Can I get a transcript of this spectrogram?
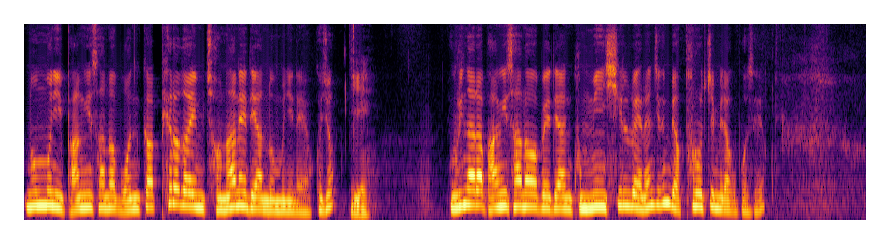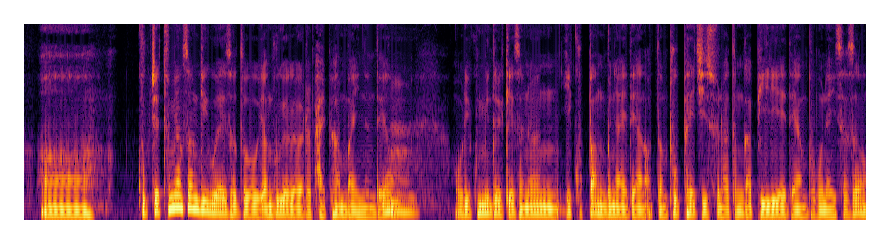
논문이 방위산업 원가 패러다임 전환에 대한 논문이네요. 그죠? 예. 우리나라 방위산업에 대한 국민 신뢰는 지금 몇 프로쯤이라고 보세요? 어, 국제 투명성 기구에서도 연구 결과를 발표한 바 있는데요. 음. 우리 국민들께서는 이 국방 분야에 대한 어떤 부패 지수라든가 비리에 대한 부분에 있어서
